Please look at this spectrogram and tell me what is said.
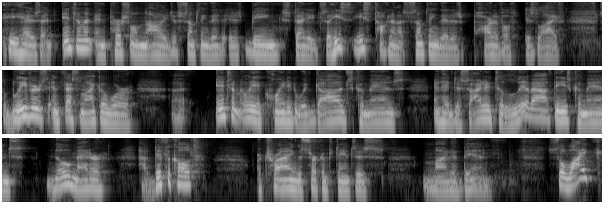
he has an intimate and personal knowledge of something that is being studied. So he's, he's talking about something that is part of his life. So believers in Thessalonica were uh, intimately acquainted with God's commands and had decided to live out these commands no matter how difficult or trying the circumstances might have been. So, like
